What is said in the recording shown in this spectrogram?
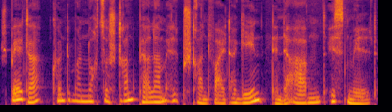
Später könnte man noch zur Strandperle am Elbstrand weitergehen, denn der Abend ist mild.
